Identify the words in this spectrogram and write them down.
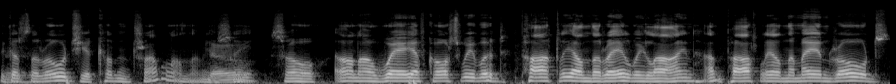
because the roads you couldn't travel on them, you No. see. So on our way, of course, we would partly on the railway line and partly on the main roads,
